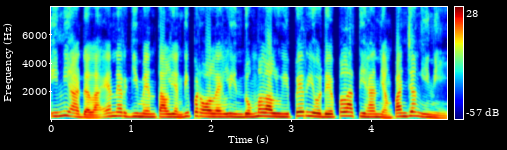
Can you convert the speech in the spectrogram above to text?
Ini adalah energi mental yang diperoleh Lindung melalui periode pelatihan yang panjang ini.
